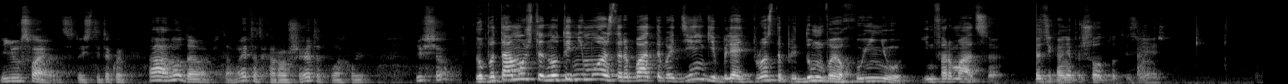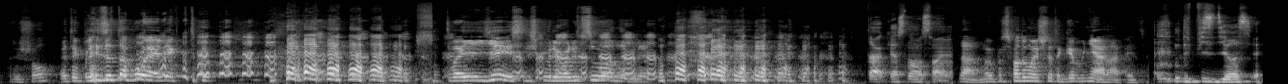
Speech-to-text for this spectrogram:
и не усваивается. То есть ты такой, а, ну да, там, этот хороший, этот плохой. И все. Ну, потому что, ну, ты не можешь зарабатывать деньги, блядь, просто придумывая хуйню, информацию. Кстати, ко мне пришел тут, извиняюсь. Пришел. Это, блядь, за тобой, Олег. Твои идеи слишком революционные, блядь. Так, я снова с вами. Да, мы просто подумали, что это говня опять. Да пизделся.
